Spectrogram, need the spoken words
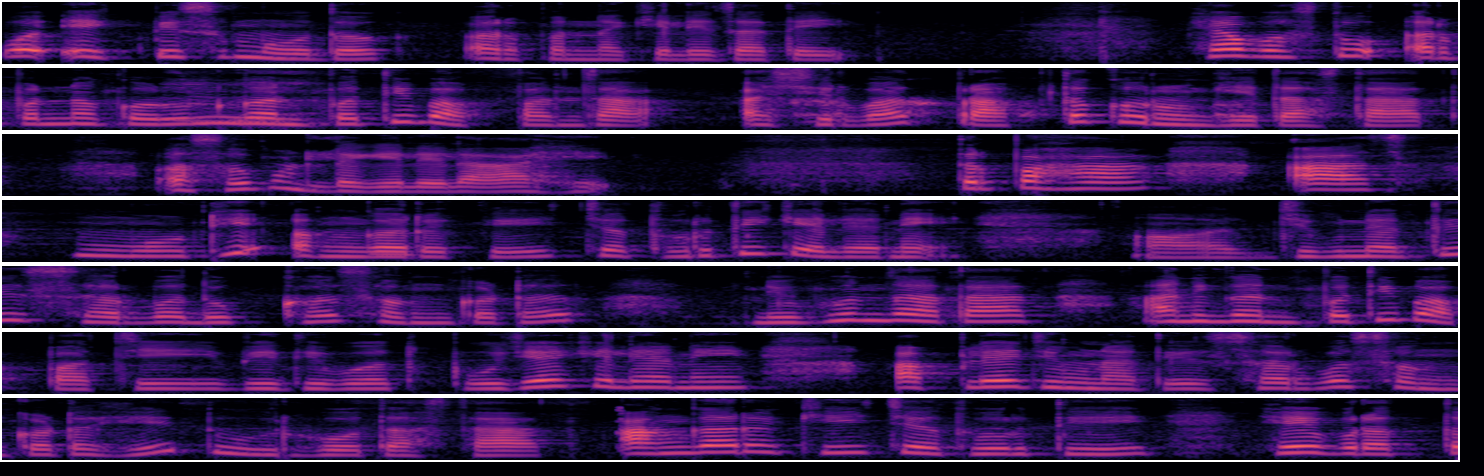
व एक पीस मोदक अर्पण केले जाते. ह्या वस्तू अर्पण करून गणपती बाप्पांचा आशीर्वाद प्राप्त करून घेत असतात असं म्हटलं गेलेलं आहे. तर पहा आज मोठी अंगारकी चतुर्थी केल्याने जीवनातील सर्व दुःख संकट निघून जातात आणि गणपती बाप्पाची विधिवत पूजा केल्याने आपल्या जीवनातील सर्व संकट हे दूर होत असतात. अंगारकी चतुर्थी हे व्रत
